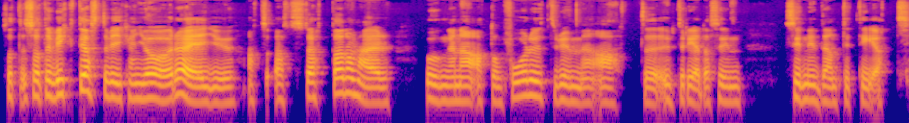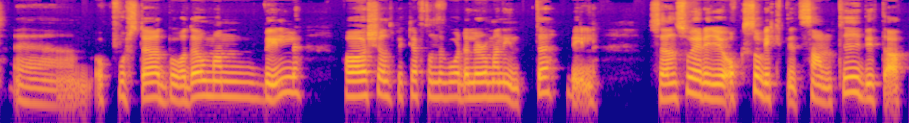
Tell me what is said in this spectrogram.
Så, att, så att det viktigaste vi kan göra är ju att, att stötta de här ungarna, att de får utrymme att eh, utreda sin, sin identitet eh, och får stöd både om man vill ha könsbekräftande vård eller om man inte vill. Sen så är det ju också viktigt samtidigt att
